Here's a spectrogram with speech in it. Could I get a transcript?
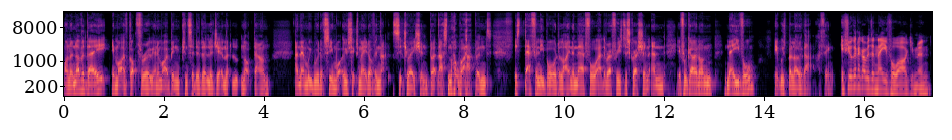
On another day, it might have got through and it might have been considered a legitimate knockdown and then we would have seen what Usyk's made of in that situation. But that's not what happened. It's definitely borderline, and therefore at the referee's discretion. And if we're going on navel, it was below that. I think. If you're going to go with the navel argument,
